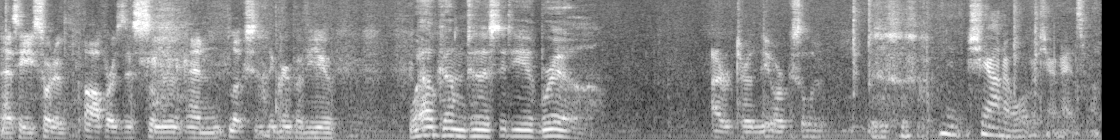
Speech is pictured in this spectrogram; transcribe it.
As he sort of offers this salute and looks at the group of you. Welcome to the city of Brill. I return the orc salute. Sheona will return it as well.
